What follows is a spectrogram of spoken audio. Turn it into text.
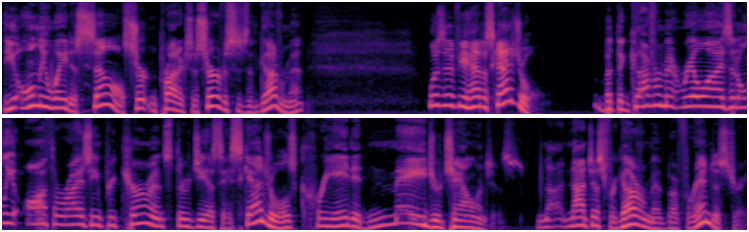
the only way to sell certain products or services to the government was if you had a schedule. But the government realized that only authorizing procurements through GSA schedules created major challenges, not, not just for government, but for industry.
